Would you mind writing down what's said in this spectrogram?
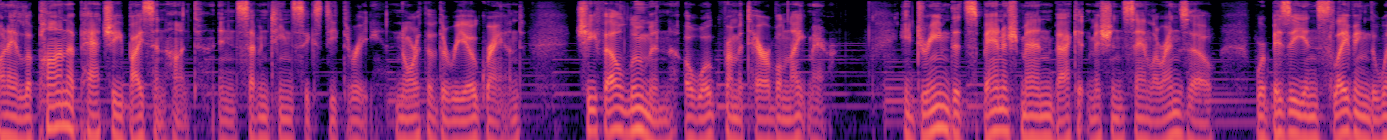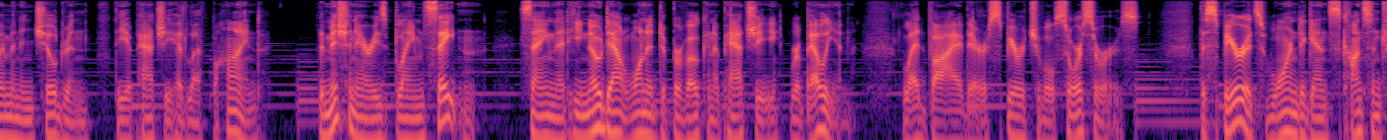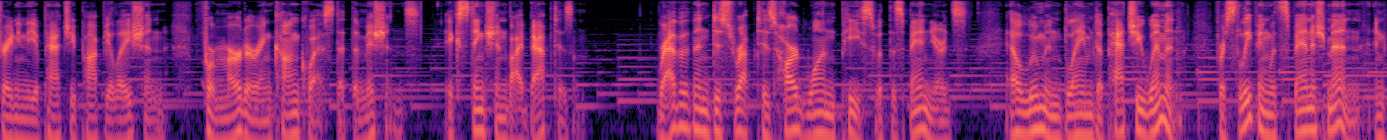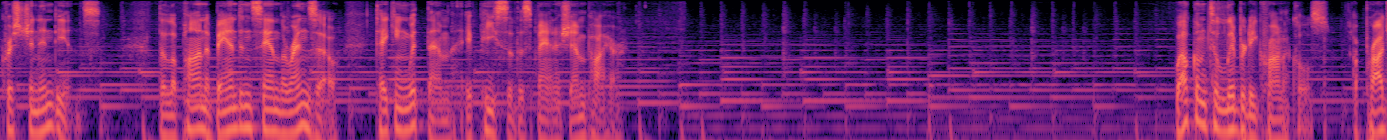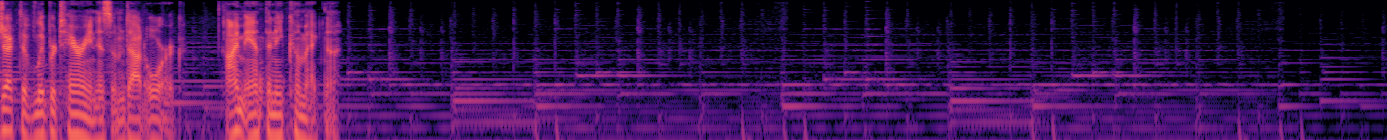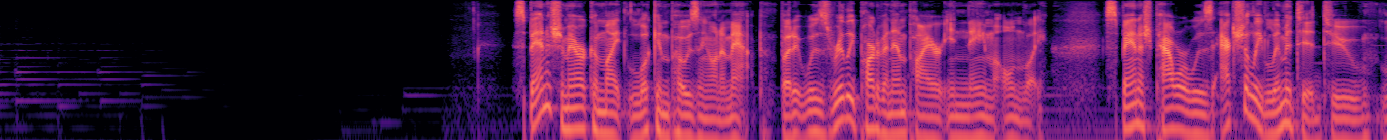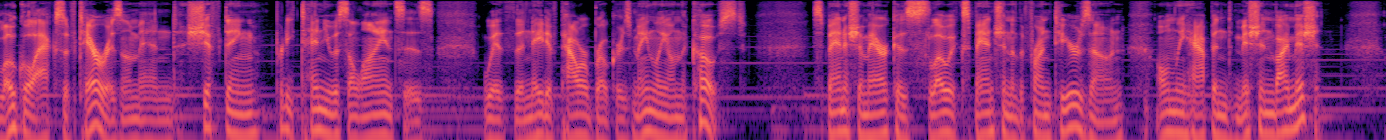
On a Lipan Apache bison hunt in 1763, north of the Rio Grande, Chief El Lumen awoke from a terrible nightmare. He dreamed that Spanish men back at Mission San Lorenzo were busy enslaving the women and children the Apache had left behind. The missionaries blamed Satan, saying that he no doubt wanted to provoke an Apache rebellion, led by their spiritual sorcerers. The spirits warned against concentrating the Apache population for murder and conquest at the missions, extinction by baptism. Rather than disrupt his hard-won peace with the Spaniards, El Lumen blamed Apache women for sleeping with Spanish men and Christian Indians. The Lipan abandoned San Lorenzo, taking with them a piece of the Spanish Empire. Welcome to Liberty Chronicles, a project of libertarianism.org. I'm Anthony Comegna. Spanish America might look imposing on a map, but it was really part of an empire in name only. Spanish power was actually limited to local acts of terrorism and shifting, pretty tenuous alliances with the native power brokers mainly on the coast. Spanish America's slow expansion of the frontier zone only happened mission by mission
